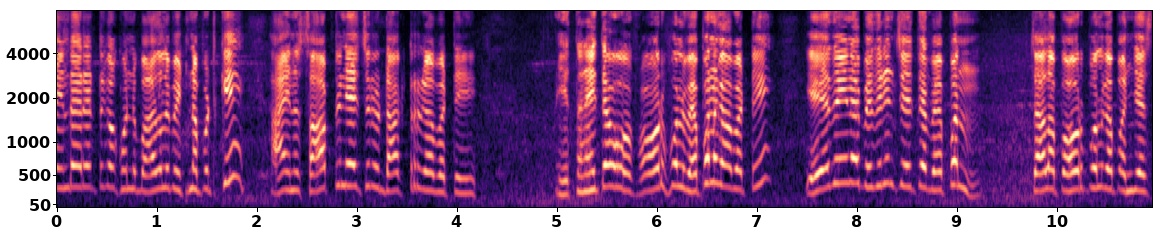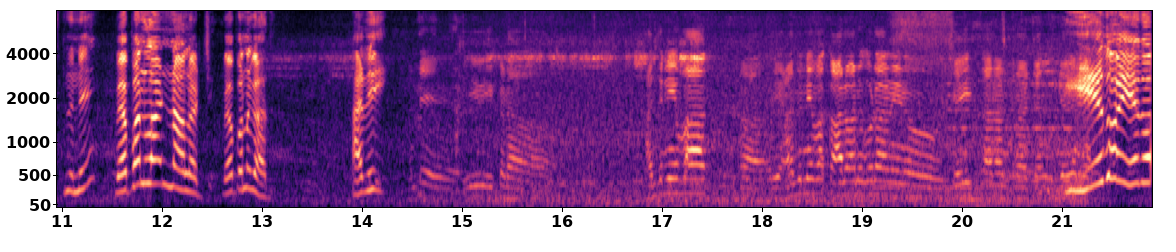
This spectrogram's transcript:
ఇండైరెక్ట్గా కొన్ని బాధలు పెట్టినప్పటికీ ఆయన సాఫ్ట్ నేచర్ డాక్టర్ కాబట్టి ఇతనైతే ఒక పవర్ఫుల్ వెపన్ కాబట్టి ఏదైనా బెదిరించి అయితే వెపన్ చాలా పవర్ఫుల్గా పనిచేస్తుంది వెపన్ లాంటి నాలెడ్జ్ వెపన్ కాదు. అది ఇక్కడ కాలువని కూడా నేను. ఏదో ఏదో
